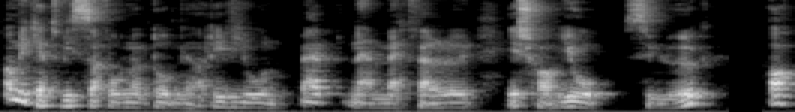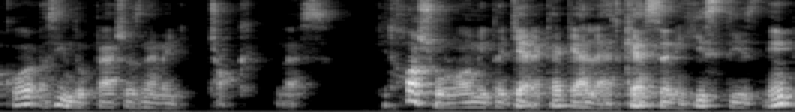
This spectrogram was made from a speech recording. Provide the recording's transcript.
Amiket vissza fognak dobni a review-n, mert nem megfelelő, és ha jó szülők, akkor az indoklás az nem egy csak lesz. Itt hasonlóan, mint a gyerekek, el lehet kezdeni hisztizni,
